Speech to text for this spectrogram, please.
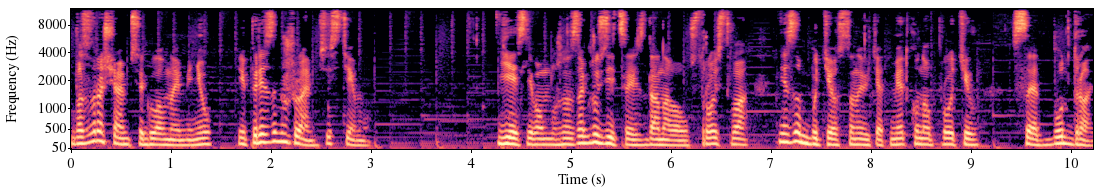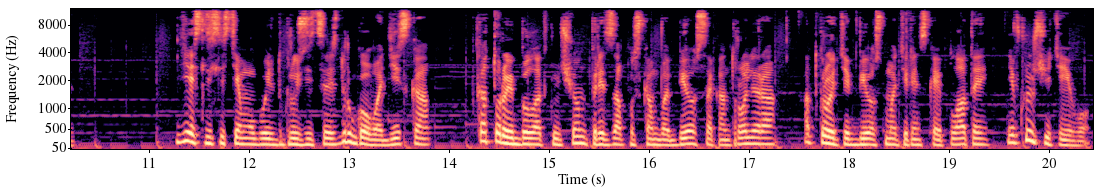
Возвращаемся в главное меню и перезагружаем систему. Если вам нужно загрузиться из данного устройства, не забудьте установить отметку напротив Set Boot Drive. Если система будет грузиться из другого диска, который был отключен перед запуском WebBIOS контроллера, откройте BIOS материнской платы и включите его.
